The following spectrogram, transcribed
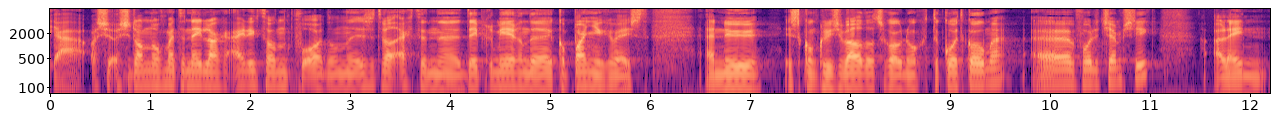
Ehm, ja, als je, als je dan nog met de nederlaag eindigt, dan, dan is het wel echt een uh, deprimerende campagne geweest. En nu is de conclusie wel dat ze gewoon nog tekort komen uh, voor de Champions League. Alleen,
